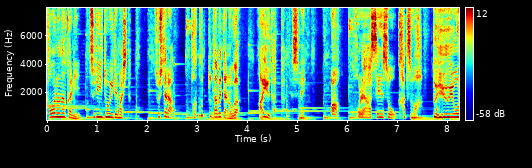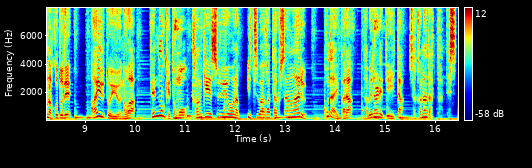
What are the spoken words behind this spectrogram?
川の中に釣り糸を入れました。そしたらパクッと食べたのが鮎だったんですね。あこれは戦争勝つわというようなことで鮎というのは天皇家とも関係するような逸話がたくさんある古代から食べられていた魚だったんです。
